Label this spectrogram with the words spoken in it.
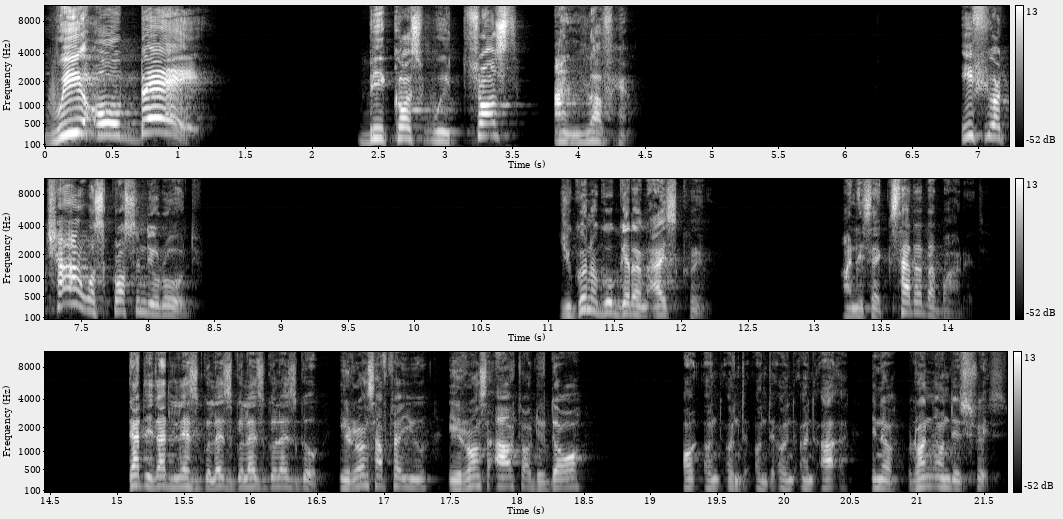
We obey because we trust and love him. If your child was crossing the road, you're going to go get an ice cream and he's excited about it. Daddy, daddy, let's go, let's go, let's go, let's go. He runs after you. He runs out of the door, on, on, on, on uh, you know, run on the streets.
